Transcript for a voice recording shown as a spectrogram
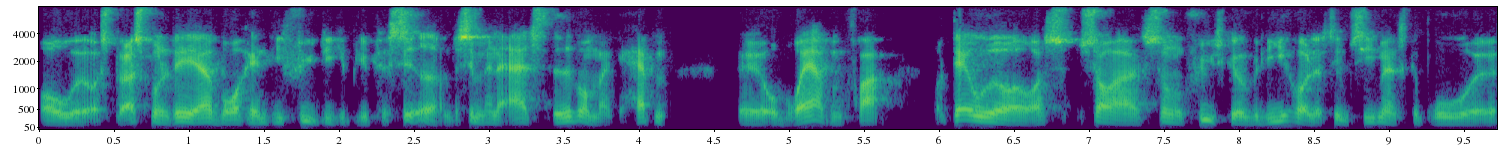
Og, øh, og spørgsmålet det er, hvorhen de fly de kan blive placeret, om det simpelthen er et sted, hvor man kan have dem, øh, operere dem fra. Og derudover også, så er sådan nogle fly skal jo vedligeholdes, det vil sige, at man skal bruge øh,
